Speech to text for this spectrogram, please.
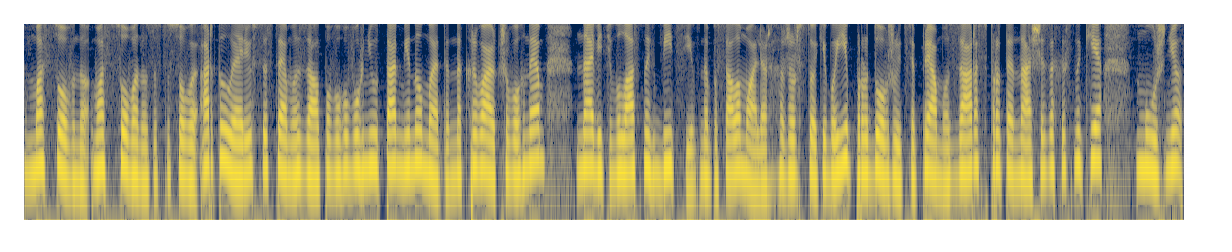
масовно масовано застосовує артилерію, системи залпового вогню та міномети, накриваючи вогнем навіть власних бійців. Написала Маляр. Жорстокі бої продовжуються прямо зараз. Проте наші захисники мужньо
